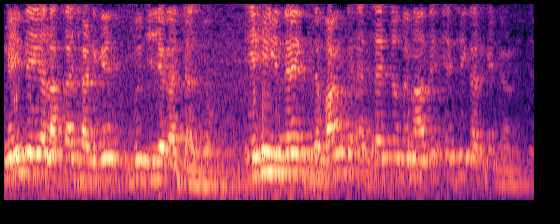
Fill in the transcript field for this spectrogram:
ਨਹੀਂ ਤੇ ਇਹ ਇਲਾਕਾ ਛੱਡ ਕੇ ਦੂਜੀ ਜਗ੍ਹਾ ਚੱਲ ਜਾਓ। ਇਹੀ ਇਹਨੇ ਦਬੰਗ ਐਸਐਚਓ ਦੇ ਨਾਂ ਤੇ ਇਸੇ ਕਰਕੇ ਜਾਣੇ ਜਾਂਦੇ।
